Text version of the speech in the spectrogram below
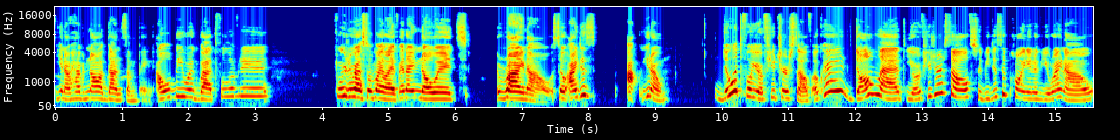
you know, have not done something. I will be regretful of it for the rest of my life and I know it right now. So I just I, you know, do it for your future self, okay? Don't let your future self to be disappointed of you right now.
